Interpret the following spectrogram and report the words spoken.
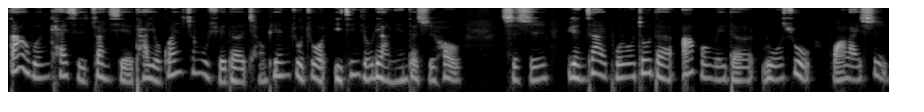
达尔文开始撰写他有关生物学的长篇著作，已经有两年的时候，此时远在婆罗洲的阿冯雷德罗素华莱士。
